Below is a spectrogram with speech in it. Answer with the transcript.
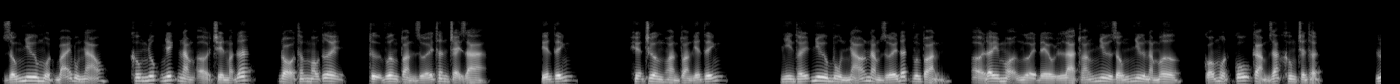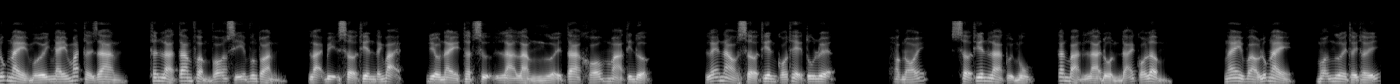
giống như một bãi bùn não, không nhúc nhích nằm ở trên mặt đất, đỏ thâm máu tươi, tự vương toàn dưới thân chảy ra. Yên tĩnh hiện trường hoàn toàn yên tĩnh. Nhìn thấy như bùn nhão nằm dưới đất vương toàn, ở đây mọi người đều là thoáng như giống như nằm mơ, có một cỗ cảm giác không chân thật. Lúc này mới nháy mắt thời gian, thân là tam phẩm võ sĩ vương toàn, lại bị sở thiên đánh bại, điều này thật sự là làm người ta khó mà tin được. Lẽ nào sở thiên có thể tu luyện? Hoặc nói, sở thiên là củi mục, căn bản là đồn đãi có lầm. Ngay vào lúc này, mọi người thấy thấy,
